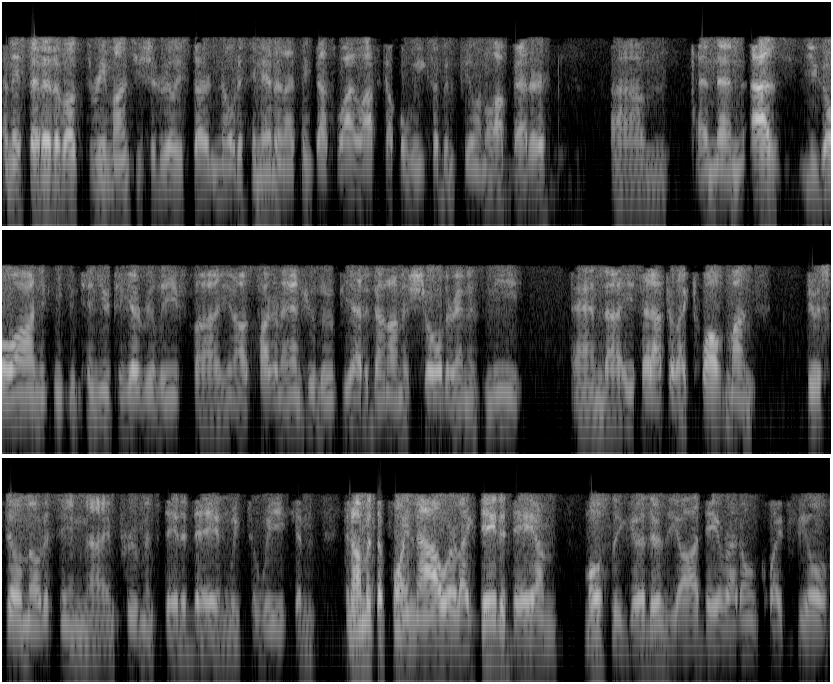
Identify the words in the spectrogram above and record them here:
and they said at about three months you should really start noticing it. And i think that's why the last couple of weeks i've been feeling a lot better. Um and then as you go on you can continue to get relief. Uh you know i was talking to Andrew Loupe. He had it done on his shoulder and his knee. And uh he said after like 12 months he was still noticing uh, improvements day to day and week to week. And and i'm at the point now where like day to day i'm mostly good. There's the odd day where i don't quite feel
